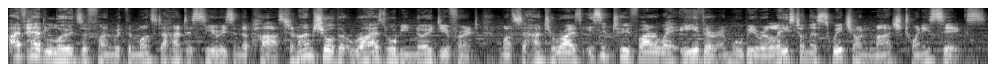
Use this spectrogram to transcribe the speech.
I've had loads of fun with the Monster Hunter series in the past and I'm sure that Rise will be no different. Monster Hunter Rise isn't too far away either and will be released on the Switch on March 26.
